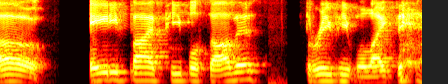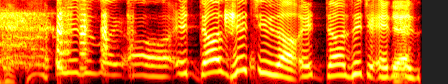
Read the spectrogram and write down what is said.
oh, 85 people saw this, three people liked it. and you're just like, oh, it does hit you though. It does hit you. And Yeah. is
